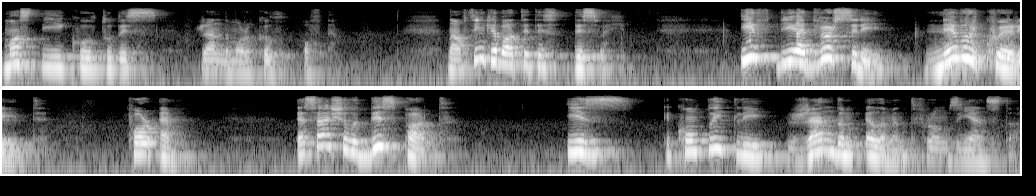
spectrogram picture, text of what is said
must be equal to this random oracle of m. Now think about it this, this way. If the adversary never queried for m, essentially this part is a completely random element from the n star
